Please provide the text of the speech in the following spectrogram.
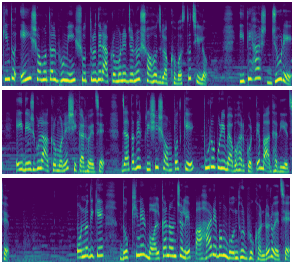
কিন্তু এই সমতল ভূমি শত্রুদের আক্রমণের জন্য সহজ লক্ষ্যবস্তু ছিল। ইতিহাস জুড়ে এই দেশগুলো আক্রমণের শিকার হয়েছে, যা তাদের কৃষি সম্পদকে পুরোপুরি ব্যবহার করতে বাধা দিয়েছে। অন্যদিকে, দক্ষিণের বলকান অঞ্চলে পাহাড় এবং বন্ধুর ভূখণ্ড রয়েছে,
